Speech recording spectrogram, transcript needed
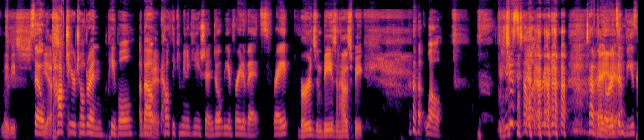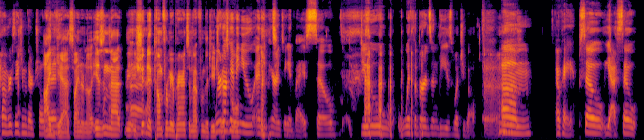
maybe. so yes. talk to your children people about Right. healthy communication don't be afraid of it right birds and bees and how to speak. well did you just tell everybody to have the birds hey, and bees conversation with their children I guess I don't know. Isn't that Uh, shouldn't it come from your parents and not from the teacher? we're not giving you any parenting advice so do with the birds and bees what you will um okay so yeah so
